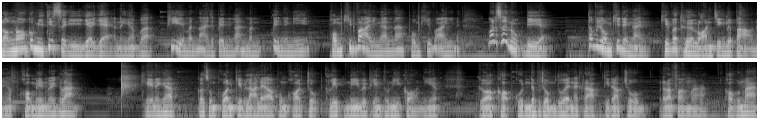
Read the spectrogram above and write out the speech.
น้องๆก็มีทฤษฎีเยอะแยะนะครับว่า พี่มันน่าจะเป็นอย่างนั้นมันเป็นอย่างนี้ ผมคิดว่าอย่างนั้นนะ ผมคิดว่าอย่างนี้นะมันสนุกดีอะท่านผู้ชมคิดยังไง คิดว่าเธอหลอนจริงหรือเปล่านะครับคอมเมนต์ไว้ข้างล่างโอเคนะครับ ก็สมควรเก็บเวลาแล้วผมขอจบคลิปนี้ไว้เพียงเท่านี้ก่อนนะครับก็ขอบคุณท่านผู้ชมด้วยนะครับ ที่รับชมรับฟังมาขอบคุณมาก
